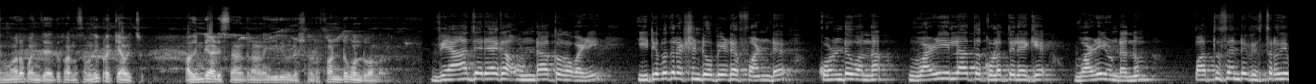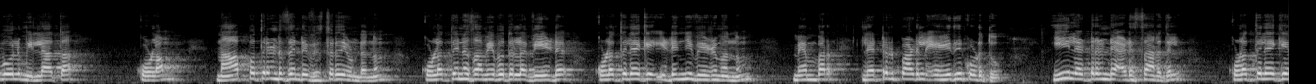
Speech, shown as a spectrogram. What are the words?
എങ്ങോര പഞ്ചായത്ത് ഭരണസമിതി പ്രഖ്യാപിച്ചു. അതിന്റെ അടിസ്ഥാനത്തിലാണ് ഈ ഇരുപത് ലക്ഷം രൂപ ഫണ്ട് കൊണ്ടുവന്നത്. വ്യാജരേഖ ഉണ്ടാക്കുക വഴി ഇരുപത് ലക്ഷം രൂപയുടെ ഫണ്ട് കൊണ്ടുവന്ന് വഴിയില്ലാത്ത കുളത്തിലേക്ക് വഴിയുണ്ടെന്നും പത്ത് സെന്റ് വിസ്തൃതി പോലും ഇല്ലാത്ത കുളം നാൽപ്പത്തിരണ്ട് സെന്റ് വിസ്തൃതിയുണ്ടെന്നും കുളത്തിന് സമീപത്തുള്ള വീട് കുളത്തിലേക്ക് ഇടിഞ്ഞു വീഴുമെന്നും മെമ്പർ ലെറ്റർ പാഡിൽ എഴുതി കൊടുത്തു. ഈ ലെറ്ററിന്റെ അടിസ്ഥാനത്തിൽ കുളത്തിലേക്ക്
